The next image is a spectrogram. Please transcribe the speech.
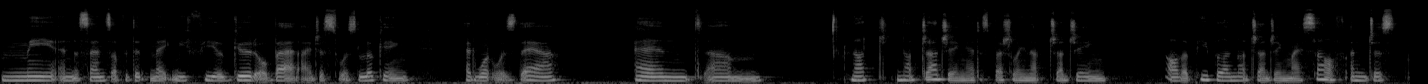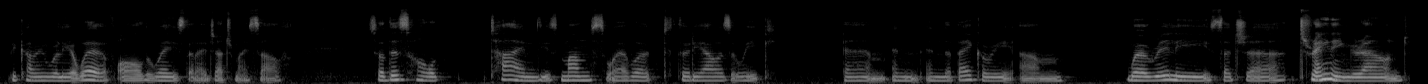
me in the sense of it didn't make me feel good or bad. I just was looking at what was there and um, not not judging it, especially not judging other people and not judging myself, and just becoming really aware of all the ways that I judge myself so this whole time, these months where I worked 30 hours a week um, in, in the bakery, um, were really such a training ground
